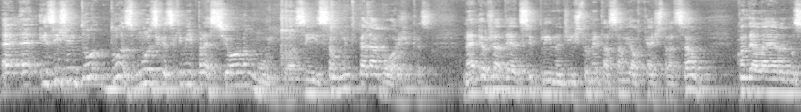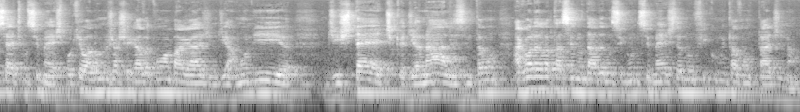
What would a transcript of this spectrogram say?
É, é, existem du duas músicas que me impressionam muito, assim, são muito pedagógicas. Né? Eu já dei a disciplina de instrumentação e orquestração quando ela era no sétimo semestre, porque o aluno já chegava com uma bagagem de harmonia, de estética, de análise. Então, agora ela está sendo dada no segundo semestre, eu não fico muito à vontade, não.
